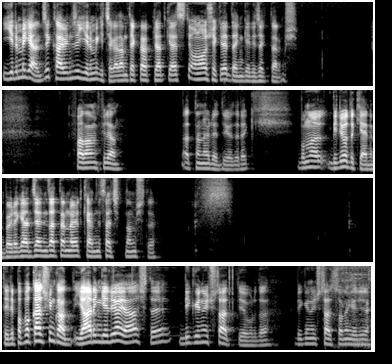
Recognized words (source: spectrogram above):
20 gelecek. Kaybedince 20 gidecek. Adam tekrar plat gelsin diye onu o şekilde dengeleyeceklermiş. Falan filan. Zaten öyle diyor direkt. Bunu biliyorduk yani. Böyle geleceğini zaten Riot kendisi açıklamıştı. Deli Papa kaç gün kaldı? Yarın geliyor ya işte. Bir gün 3 saat diyor burada. Bir gün 3 saat sonra geliyor.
